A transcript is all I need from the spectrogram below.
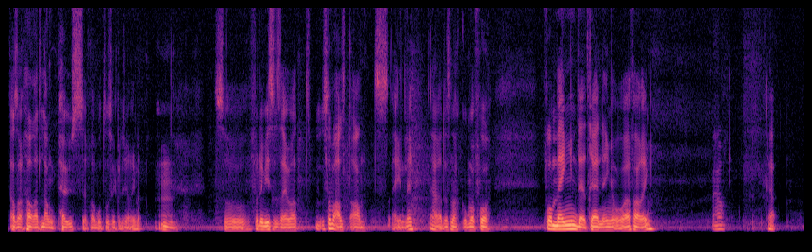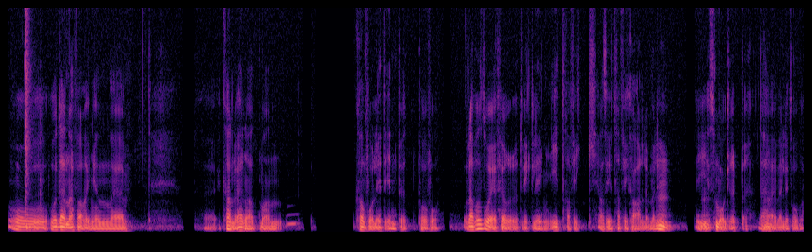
altså har hatt lang pause fra motorsykkelkjøring. Mm. Så, for det viser seg jo at, som alt annet, egentlig, her er det snakk om å få, få mengde trening og erfaring. Ja. Og, og den erfaringen eh, kan det hende at man kan få litt input på å få. Og Derfor tror jeg førerutvikling i trafikk, altså i trafikale miljø, Mm. i små grupper, det har jeg veldig tro på.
